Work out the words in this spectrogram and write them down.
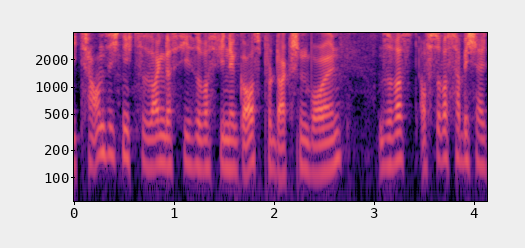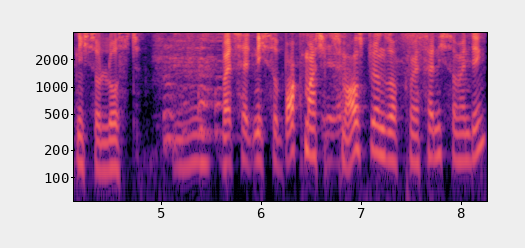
die trauen sich nicht zu sagen, dass sie sowas wie eine Ghost Production wollen. Und sowas, auf sowas habe ich halt nicht so Lust. Weil es halt nicht so Bock macht. Ich habe es mal ausprobiert und so, mal, ist halt nicht so mein Ding.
